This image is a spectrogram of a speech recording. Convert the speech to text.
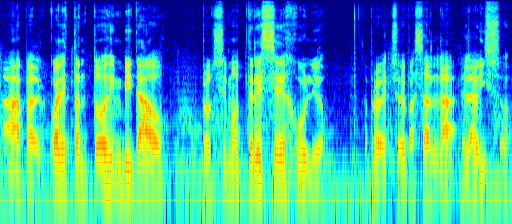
ah, para el cual están todos invitados. Próximo 13 de julio, aprovecho de pasar la- el aviso.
